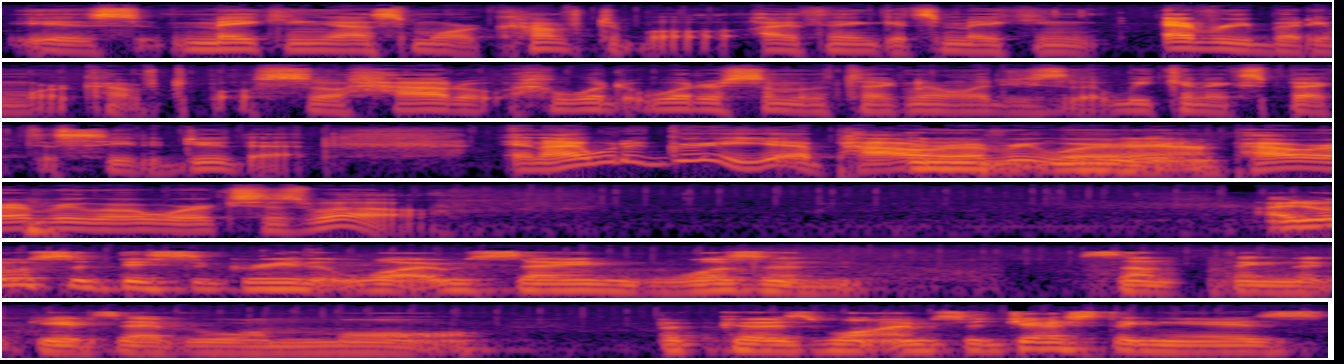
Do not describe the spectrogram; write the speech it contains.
is making us more comfortable. I think it's making everybody more comfortable. So how do what what are some of the technologies that we can expect to see to do that? And I would agree. Yeah, power mm, everywhere. Yeah. Power everywhere works as well. I'd also disagree that what I was saying wasn't something that gives everyone more, because what I'm suggesting is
